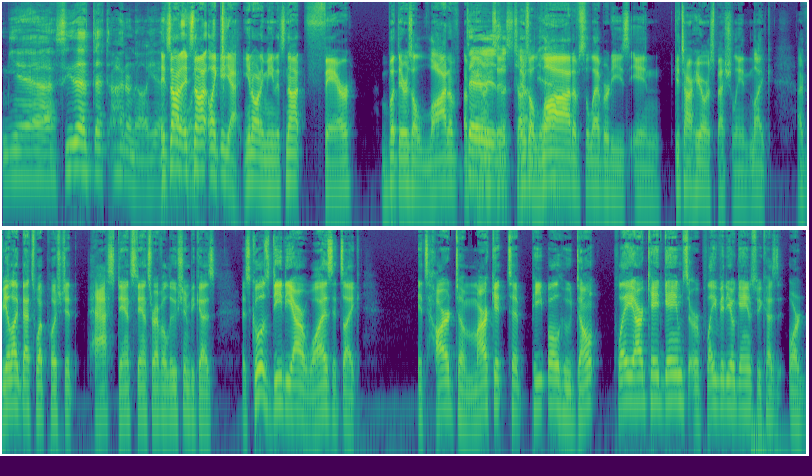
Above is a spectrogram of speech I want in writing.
Yeah, see that that I don't know. Yeah, It's not. It's one- not like yeah. You know what I mean. It's not fair, but there's a lot of There is a appearances. ton, there's a yeah. lot of celebrities in Guitar Hero, especially, and like I feel like that's what pushed it past Dance Dance Revolution because as cool as DDR was, it's like it's hard to market to people who don't play arcade games or play video games because or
